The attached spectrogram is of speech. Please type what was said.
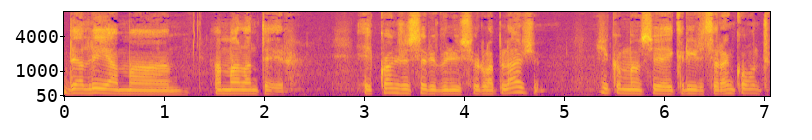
d'aller à ma, à. Et quand je suis revenu sur la plage, j'ai commencé à écrire cette rencontre.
